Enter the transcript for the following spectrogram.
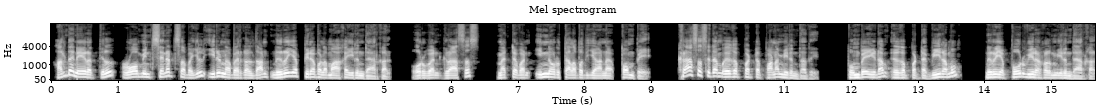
அந்த நேரத்தில் ரோமின் செனட் சபையில் இரு நபர்கள்தான் நிறைய பிரபலமாக இருந்தார்கள். ஒருவன் கிராசஸ் மற்றவன் இன்னொரு தளபதியான பொம்பே. கிராசஸிடம் ஏகப்பட்ட பணம் இருந்தது. பொம்பேயிடம் ஏகப்பட்ட வீரமும் நிறைய போர் வீரர்களும் இருந்தார்கள்.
